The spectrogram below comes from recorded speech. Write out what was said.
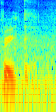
topic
